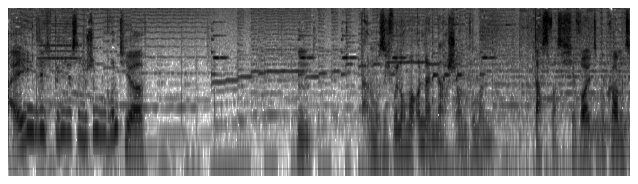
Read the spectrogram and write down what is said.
eigentlich bin ich aus einem bestimmten Grund hier. Hm. Dann muss ich wohl nochmal online nachschauen, wo man das, was ich hier wollte, bekommt.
